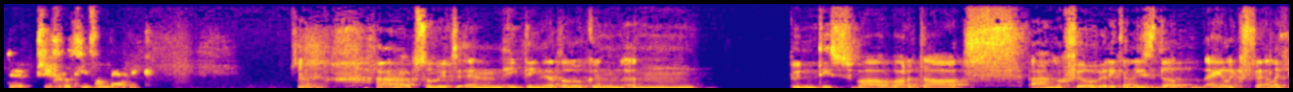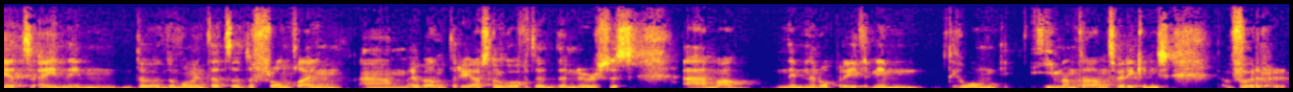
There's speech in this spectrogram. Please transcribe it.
de psychologie van werk. Ja, ah, absoluut. En ik denk dat dat ook een, een punt is waar, waar daar uh, nog veel werk aan is, dat eigenlijk veiligheid in, in de, de moment dat de, frontline, um, we hadden het er juist nog over de, de nurses, uh, maar neem een operator, neem gewoon iemand aan het werken is, voor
